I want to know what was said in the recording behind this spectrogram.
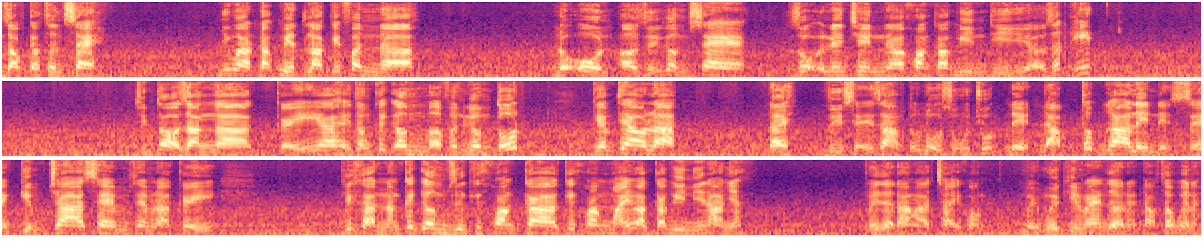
dọc theo thân xe. Nhưng mà đặc biệt là cái phần à, độ ồn ở dưới gầm xe dội lên trên à, khoang cabin thì rất ít chứng tỏ rằng à, cái à, hệ thống cách âm ở phần gầm tốt kèm theo là đây Duy sẽ giảm tốc độ xuống một chút để đạp tốc ga lên để xem kiểm tra xem xem là cái cái khả năng cách âm giữa cái khoang ca cái khoang máy và cabin như thế nào nhé. Bây giờ đang là chạy khoảng 70 km giờ này, đạp tốc này này.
